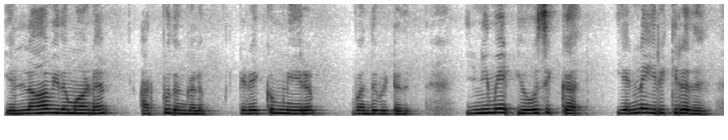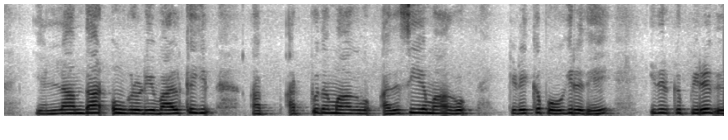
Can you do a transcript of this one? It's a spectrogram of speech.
எல்லா விதமான அற்புதங்களும் கிடைக்கும் நேரம் வந்துவிட்டது. இனிமேல் யோசிக்க என்ன இருக்கிறது? எல்லாம் தான் உங்களுடைய வாழ்க்கையில் அப் அற்புதமாகவும் அதிசயமாகவும் கிடைக்கப் போகிறதே. இதற்கு பிறகு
